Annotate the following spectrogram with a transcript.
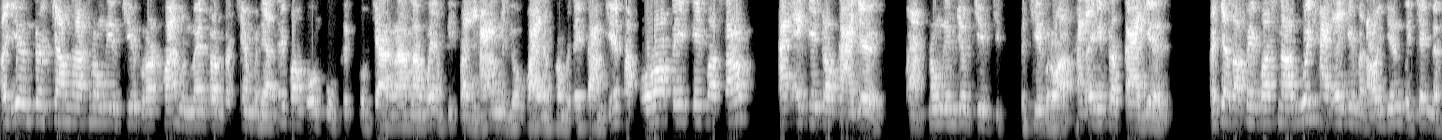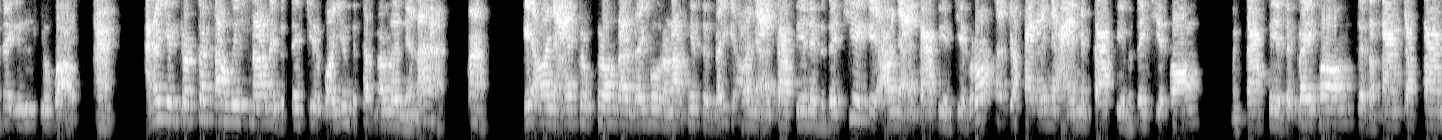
ហើយយើងត្រូវចាំថាក្នុងនាមជាបរដ្ឋខ្មែរមិនមែនត្រឹមតែខ្ញុំម្នាក់ទេបងប្អូនគូគិតគូចារណាឡើងវិញអំពីបញ្ហានយោបាយនៅក្នុងប្រទេសកម្ពុជាថាពលរដ្ឋពេលគេបោះសោតហើយអីគេត្រូវការយើងបាទក្នុងនាមយើងជាប្រជាពលរដ្ឋហើយអីគេត្រូវការយើងហើយចាំដល់ពេលបោះឆ្នោតរួចហេតុអីគេមិនឲ្យយើងបញ្ចេញមតិឬយោបល់អាអានោះយើងត្រូវគិតតាមវាសនានៃប្រទេសជាតិរបស់យើងវាស្ថិតនៅលើអ្នកណាបាទគេឲ្យអ្នកឯងគ្រប់គ្រងដែនដីបូរណភាពទឹកដីគេឲ្យអ្នកឯងការពារនៃប្រទេសជាតិគេឲ្យអ្នកឯងការពារជាប្រវត្តិតែចុះហេតុអីអ្នកឯងមិនការពារប្រទេសជាតិផងមិនការពារទឹកដីផងគឺតែតាមចាប់តាម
